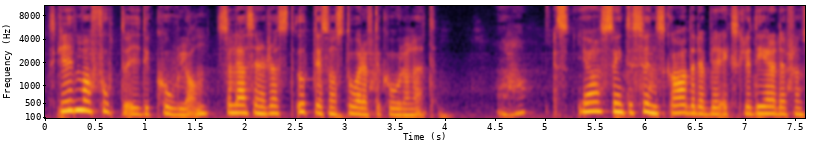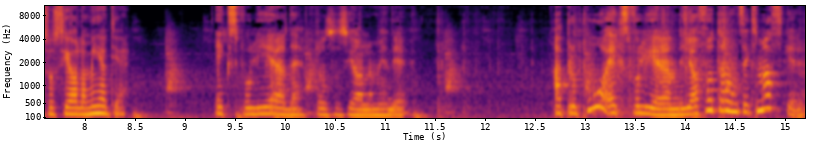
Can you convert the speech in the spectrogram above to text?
Skriver man foto-id kolon så läser en röst upp det som står efter kolonet. Jaha. Ja, så inte synskadade blir exkluderade från sociala medier. Exfolierade från sociala medier. Apropå exfolierande, jag har fått ansiktsmasker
